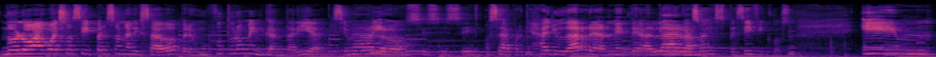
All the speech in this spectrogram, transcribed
no lo hago eso así personalizado, pero en un futuro me encantaría, ¿sí me Claro, explico? sí, sí, sí. O sea, porque es ayudar realmente a, a Claro. casos específicos. Y mm,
